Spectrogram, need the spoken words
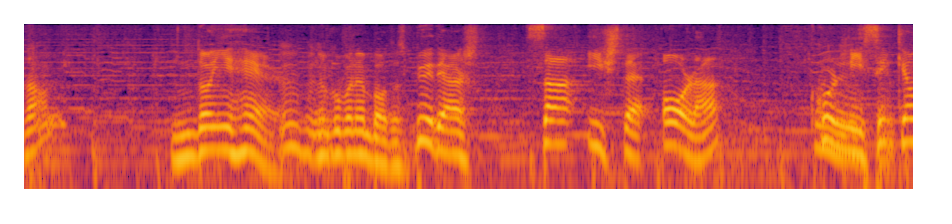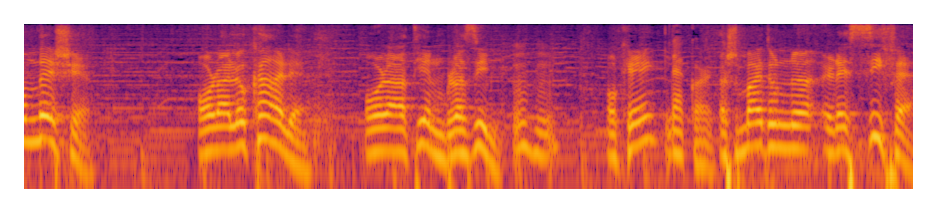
vonë? Ndonjëherë mm -hmm. në Kupën e Botës. Pyetja është sa ishte ora kur, kur nisi kjo ndeshje? Ora lokale, ora atje në Brazil. Mhm. Mm Okej. Okay? Dakor. Është mbajtur në Recife.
